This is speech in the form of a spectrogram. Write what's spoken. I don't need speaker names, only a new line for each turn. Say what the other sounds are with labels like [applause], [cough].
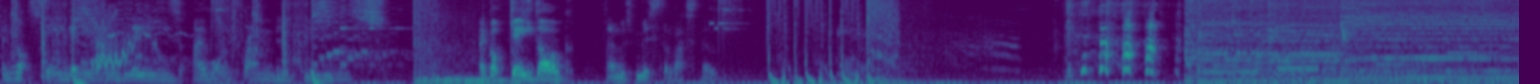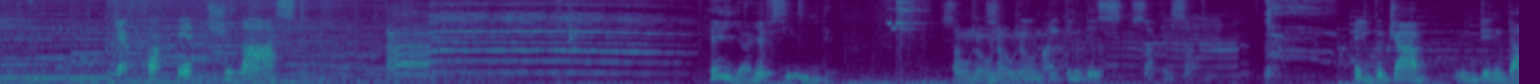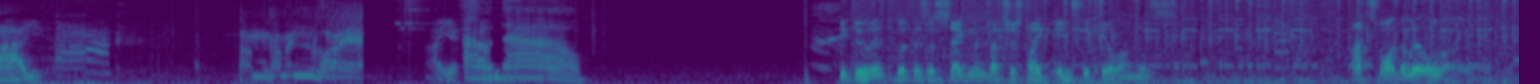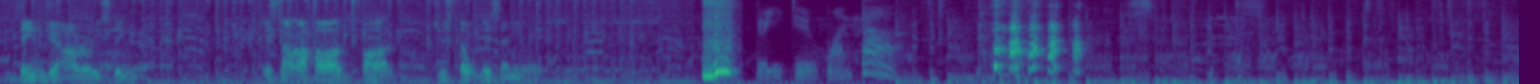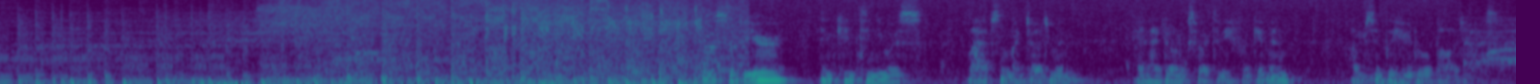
I'm not seeing any ramblies. I want rambly, please. I got gay dog. I almost missed the last note. [laughs] Get fucked, bitch. You lost. Hey, I have seed. Sucky,
no, no,
sucky,
no,
My fingers. Sucky, sucky. [laughs] hey, good job. You didn't die.
I'm coming for you.
I have
Oh no!
You do it, but there's a segment that's just like insta kill on this. That's what the little uh, danger arrows thing. It's not a hard part, just don't miss anyway.
Three, two, one, go! [laughs]
a severe and continuous lapse in my judgment, and I don't expect to be forgiven. I'm simply here to apologize.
